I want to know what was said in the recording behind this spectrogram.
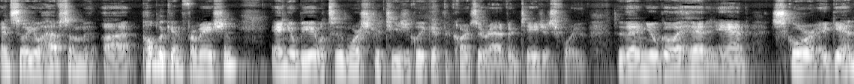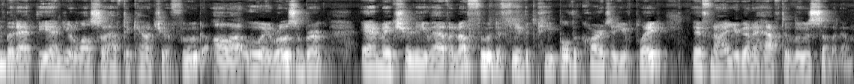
And so you'll have some uh, public information, and you'll be able to more strategically get the cards that are advantageous for you. So then you'll go ahead and score again, but at the end, you'll also have to count your food a la Uwe Rosenberg and make sure that you have enough food to feed the people the cards that you've played. If not, you're going to have to lose some of them.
